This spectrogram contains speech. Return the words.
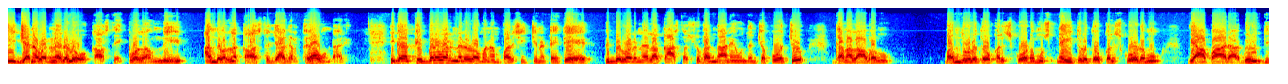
ఈ జనవరి నెలలో కాస్త ఎక్కువగా ఉంది. అందువలన కాస్త జాగ్రత్తగా ఉండాలి. ఇక ఫిబ్రవరి నెలలో మనం పరిశీలించినట్టయితే ఫిబ్రవరి నెల కాస్త శుభంగానే ఉందని చెప్పవచ్చు. ధనలాభము బంధువులతో కలుసుకోవడము స్నేహితులతో కలుసుకోవడము వ్యాపార అభివృద్ధి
